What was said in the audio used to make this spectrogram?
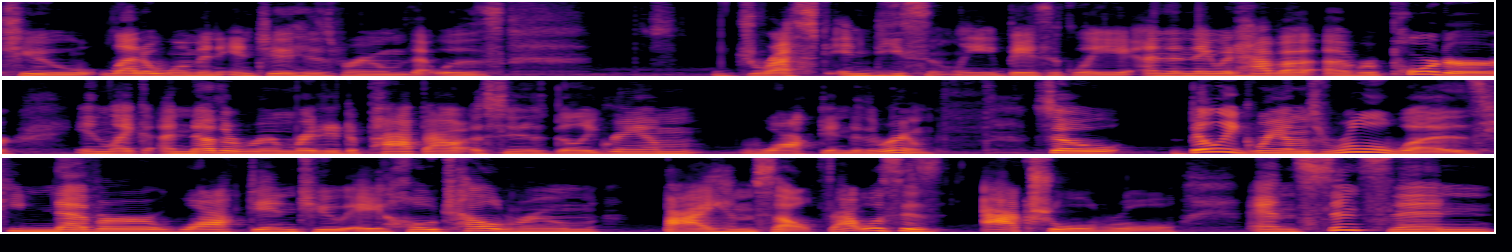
to let a woman into his room that was dressed indecently basically. And then they would have a, a reporter in like another room ready to pop out as soon as billy graham walked into the room. So billy graham's rule was he never walked into a hotel room by himself. That was his actual rule and since then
